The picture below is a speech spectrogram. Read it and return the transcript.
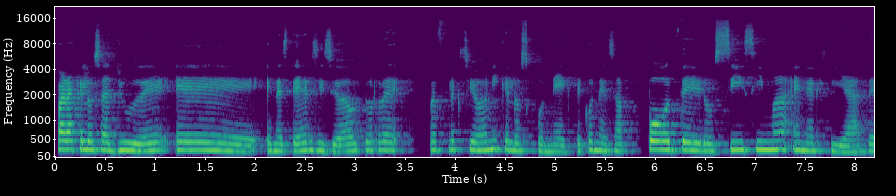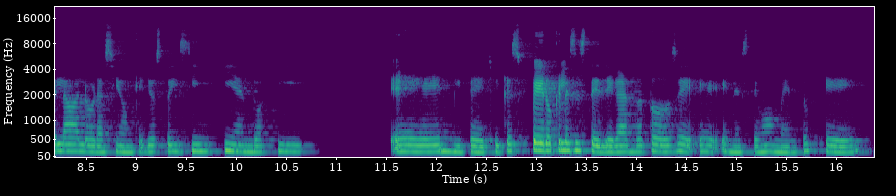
Para que los ayude eh, en este ejercicio de autorreflexión y que los conecte con esa poderosísima energía de la valoración que yo estoy sintiendo aquí eh, en mi pecho y que espero que les esté llegando a todos en este momento que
